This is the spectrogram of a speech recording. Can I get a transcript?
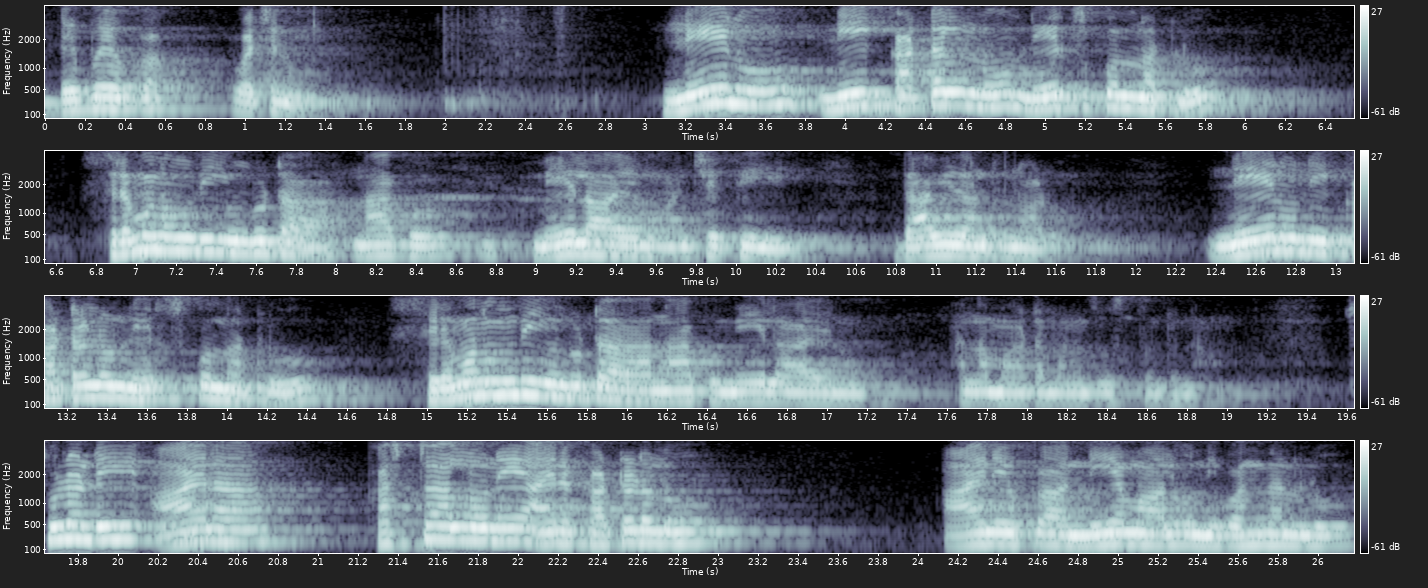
డెబ్బై ఒక వచనం. నేను నీ కట్టలను నేర్చుకున్నట్లు శ్రమ నుండి ఉండుట నాకు మేలాయను అని చెప్పి దావీదు అంటున్నాడు. నేను నీ కట్టలను నేర్చుకున్నట్లు శ్రమ నుండి ఉండుట నాకు మేలాయను అన్నమాట మనం చూస్తుంటున్నాం. చూడండి ఆయన కష్టాల్లోనే ఆయన కట్టడలు ఆయన యొక్క నియమాలు నిబంధనలు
